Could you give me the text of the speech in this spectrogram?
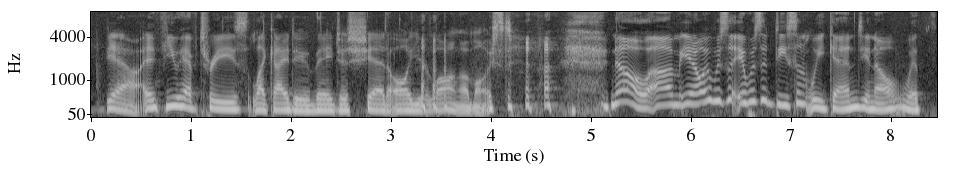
yeah, if you have trees like I do, they just shed all year long almost. no, um, you know, it was it was a decent weekend, you know, with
